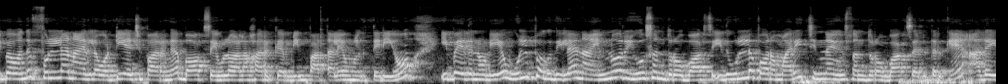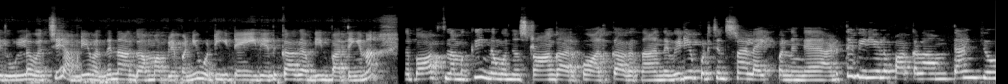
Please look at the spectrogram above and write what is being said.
இப்போ வந்து ஃபுல்லாக நான் இதில் ஒட்டியாச்சு பாருங்கள் பாக்ஸ் எவ்வளோ அழகாக இருக்குது அப்படின்னு பார்த்தாலே உங்களுக்கு தெரியும். இப்போ இதனுடைய உள்பகுதியில் நான் இன்னொரு யூஸ் அண்ட் த்ரோ பாக்ஸ் இது உள்ளே போகிற மாதிரி சின்ன யூஸ் அண்ட் த்ரோ பாக்ஸ் எடுத்திருக்கேன். அதை இது உள்ளே வச்சு அப்படியே வந்து நான் கம் அப்ளை பண்ணி ஒட்டிக்கிட்டேன். இது எதுக்காக அப்படின்னு பார்த்தீங்கன்னா இந்த பாக்ஸ் நமக்கு இன்னும் கொஞ்சம் ஸ்ட்ராங்காக இருக்கும். அதுக்காக தான் இந்த வீடியோ பிடிச்சிருந்துச்சுன்னா லைக் பண்ணுங்கள் அடுத்த வீடியோவில் பார்க்கலாம். தேங்க்யூ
